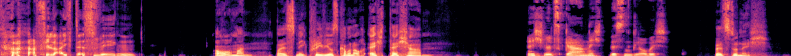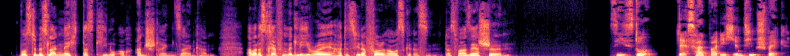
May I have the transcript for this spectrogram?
Vielleicht deswegen. Oh Mann, bei Sneak Previews kann man auch echt Pech haben. Ich will's gar nicht wissen, glaube ich. Willst du nicht? Wusste bislang nicht, dass Kino auch anstrengend sein kann. Aber das Treffen mit Leroy hat es wieder voll rausgerissen. Das war sehr schön. Siehst du? Deshalb war ich in Team Speck.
